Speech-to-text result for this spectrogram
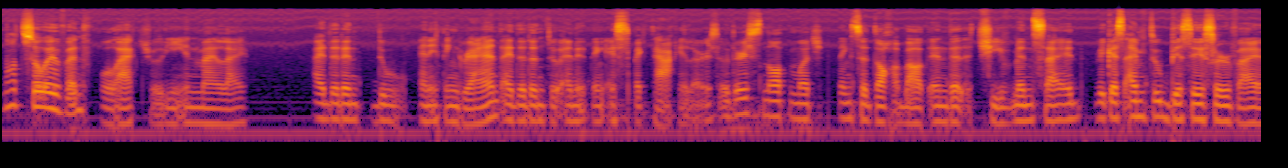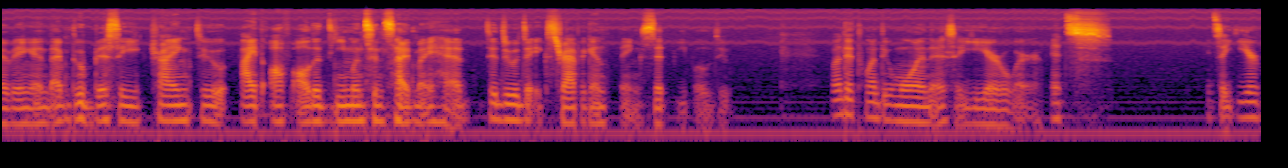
not so eventful actually in my life. I didn't do anything grand. I didn't do anything spectacular. So there's not much things to talk about in the achievement side because I'm too busy surviving and I'm too busy trying to fight off all the demons inside my head to do the extravagant things that people do. 2021 is a year where it's it's a year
